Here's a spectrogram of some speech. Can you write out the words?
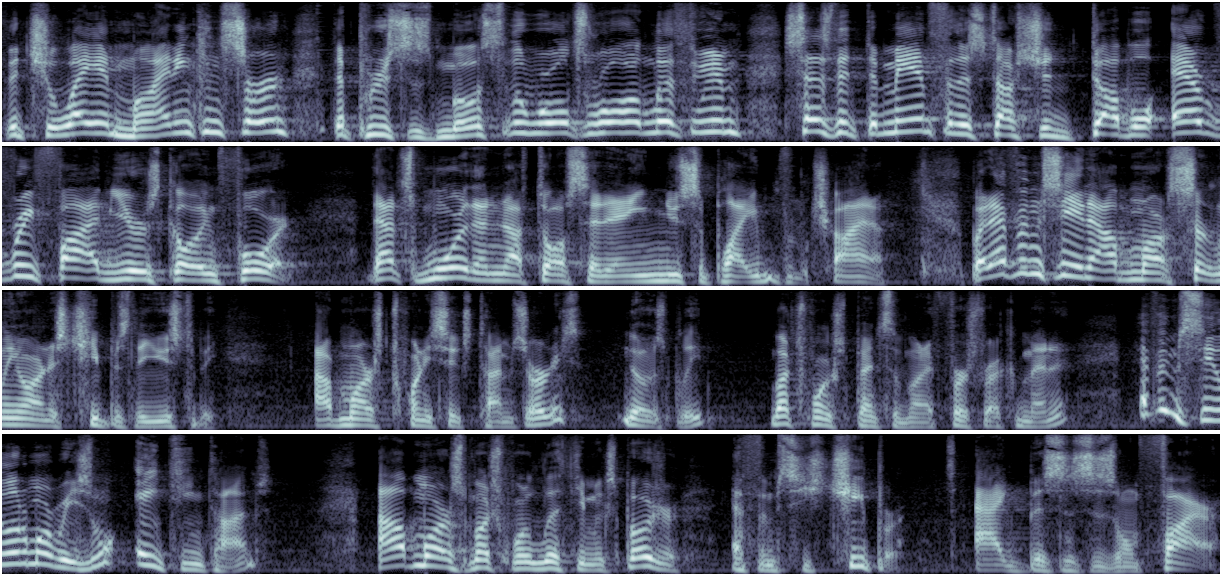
the Chilean mining concern that produces most of the world's raw lithium, says that demand for this stuff should double every five years going forward. That's more than enough to offset any new supply, even from China. But FMC and Albemarle certainly aren't as cheap as they used to be. Albemarle's 26 times earnings, nosebleed, much more expensive when I first recommended it. FMC a little more reasonable, 18 times. Albemarle's much more lithium exposure. FMC's cheaper. Its ag business is on fire.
